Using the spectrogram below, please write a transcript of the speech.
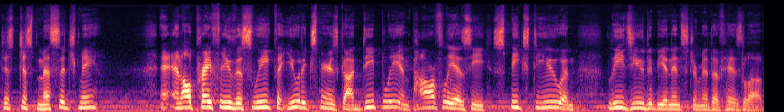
Just, just message me. And I'll pray for you this week that you would experience God deeply and powerfully as He speaks to you and leads you to be an instrument of His love.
